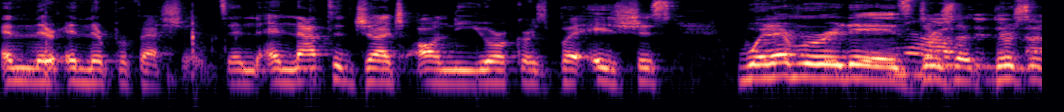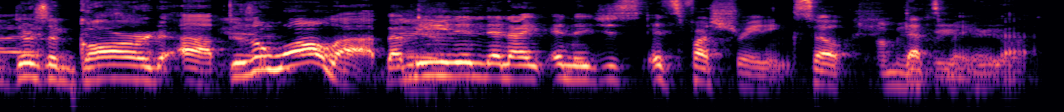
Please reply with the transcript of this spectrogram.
and they're in their professions, and and not to judge all New Yorkers, but it's just whatever it is. More there's a there's a there's a guard up. There's a wall up. I mean, Yeah. and, and I and it just it's frustrating. So I'm that's my for hear you. that.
